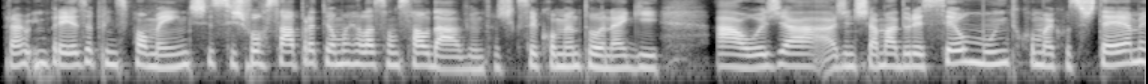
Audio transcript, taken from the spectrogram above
para empresa principalmente se esforçar para ter uma relação saudável. Então acho que você comentou, né, Gui? Ah, hoje a, a gente já amadureceu muito como ecossistema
